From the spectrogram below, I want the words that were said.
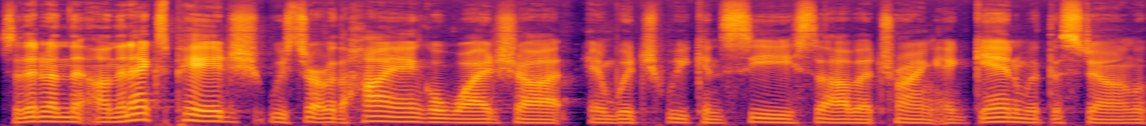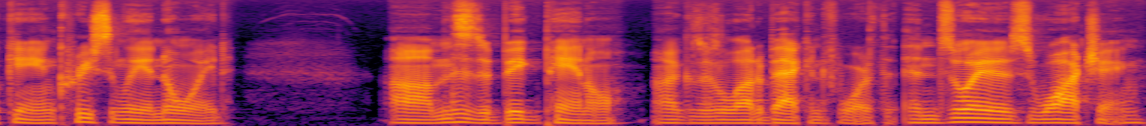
So then on the on the next page, we start with a high angle wide shot in which we can see Csaba trying again with the stone, looking increasingly annoyed. Um, this is a big panel because there's a lot of back and forth, and Zoya is watching.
